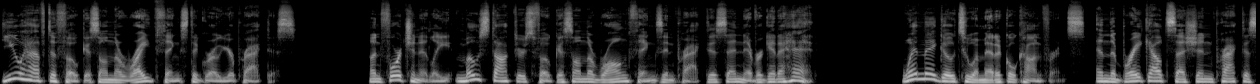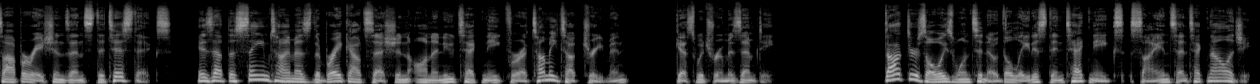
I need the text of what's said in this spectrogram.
You have to focus on the right things to grow your practice. Unfortunately, most doctors focus on the wrong things in practice and never get ahead. When they go to a medical conference and the breakout session Practice Operations and Statistics is at the same time as the breakout session on a new technique for a tummy tuck treatment, guess which room is empty? Doctors always want to know the latest in techniques, science, and technology.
